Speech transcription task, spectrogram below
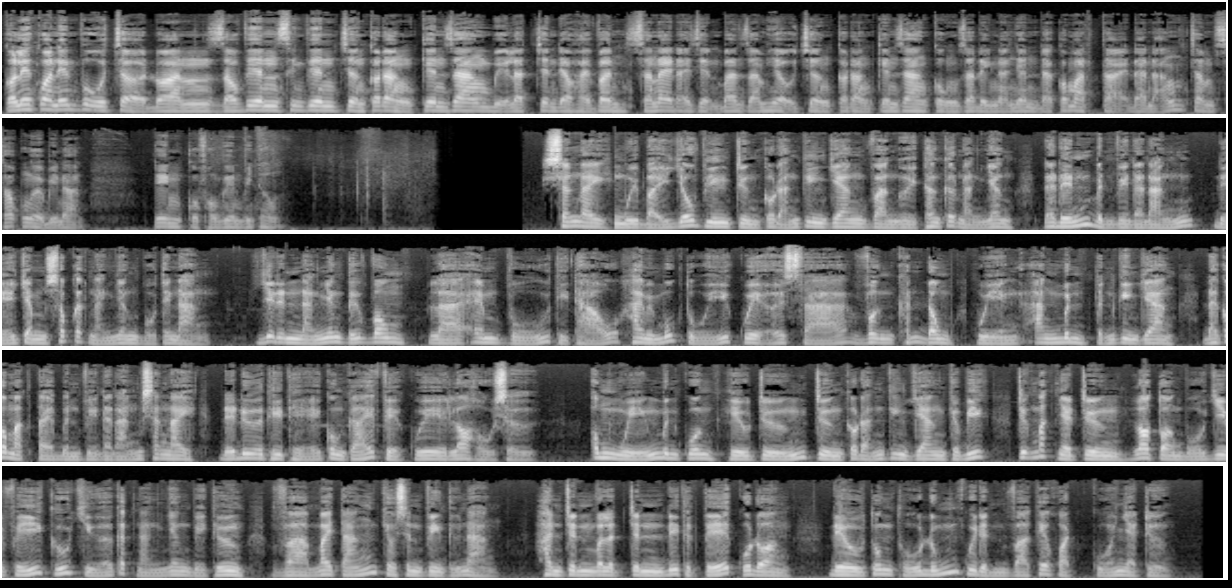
có liên quan đến vụ chở đoàn giáo viên sinh viên trường cao đẳng Kiên Giang bị lật trên đèo Hải Vân, sáng nay đại diện ban giám hiệu trường cao đẳng Kiên Giang cùng gia đình nạn nhân đã có mặt tại Đà Nẵng chăm sóc người bị nạn. Tin của phóng viên Vinh Thông. Sáng nay, 17 giáo viên trường cao đẳng Kiên Giang và người thân các nạn nhân đã đến bệnh viện Đà Nẵng để chăm sóc các nạn nhân vụ tai nạn. Gia đình nạn nhân tử vong là em Vũ Thị Thảo, 21 tuổi, quê ở xã Vân Khánh Đông, huyện An Minh, tỉnh Kiên Giang, đã có mặt tại Bệnh viện Đà Nẵng sáng nay để đưa thi thể con gái về quê lo hậu sự. Ông Nguyễn Minh Quân, hiệu trưởng trường cao đẳng Kiên Giang cho biết, trước mắt nhà trường lo toàn bộ chi phí cứu chữa các nạn nhân bị thương và mai táng cho sinh viên tử nạn. Hành trình và lịch trình đi thực tế của đoàn đều tuân thủ đúng quy định và kế hoạch của nhà trường.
